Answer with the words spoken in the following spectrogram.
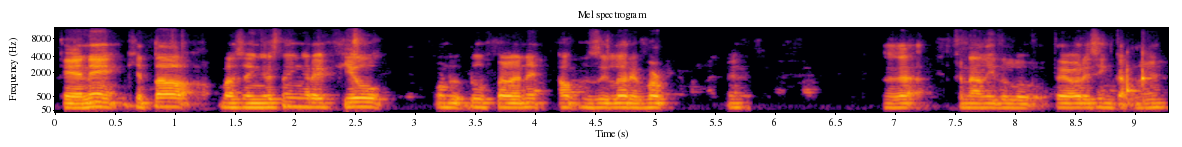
Oke, ini kita bahasa Inggrisnya nge-review untuk tuval ini auxiliary verb. Ya. Kenali dulu teori singkatnya.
